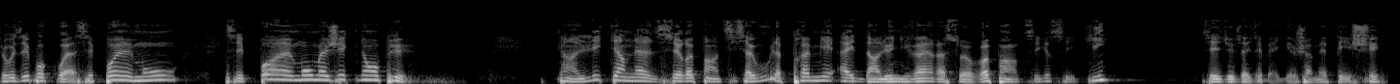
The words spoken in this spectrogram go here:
Je vous dire pourquoi. C'est pas un mot, c'est pas un mot magique non plus. Quand l'Éternel s'est repenti, savez-vous, le premier être dans l'univers à se repentir, c'est qui? C'est Dieu. Vous allez dire, ben, il n'a jamais péché.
